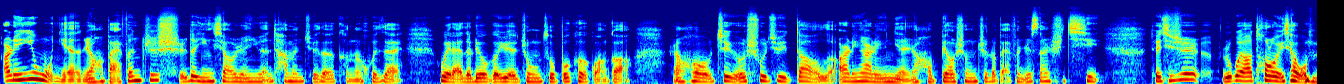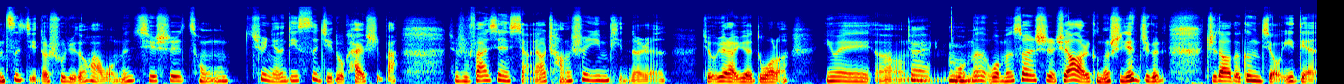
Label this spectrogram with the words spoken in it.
二零一五年，然后百分之十的营销人员，他们觉得可能会在未来的六个月中做播客广告，然后这个数据到了二零二零年，然后飙升至了百分之三十七。对，其实如果要透露一下我们自己的数据的话，我们其实从去年的第四季度开始吧，就是发现想要尝试音频的人。就越来越多了，因为呃，对我们我们算是学校老师，可能时间这个知道的更久一点。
